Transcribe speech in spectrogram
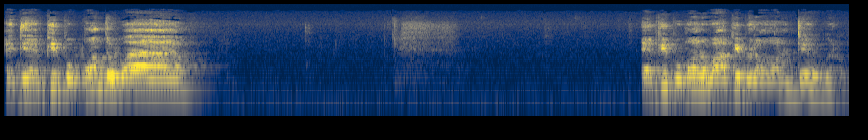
And then people wonder why And people wonder why people don't want to deal with them.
